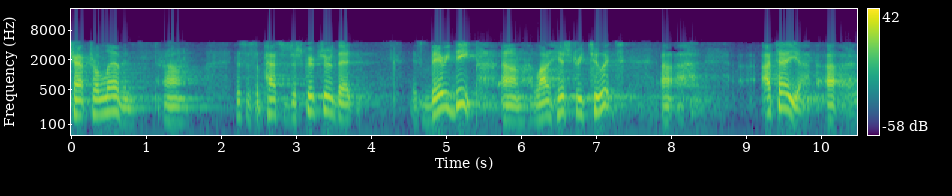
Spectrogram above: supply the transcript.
chapter 11. Uh, this is a passage of scripture that is very deep, um, a lot of history to it. Uh, I tell you, uh,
